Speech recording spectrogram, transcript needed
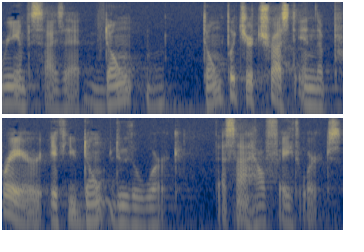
reemphasize that. Don't don't put your trust in the prayer if you don't do the work. That's not how faith works.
